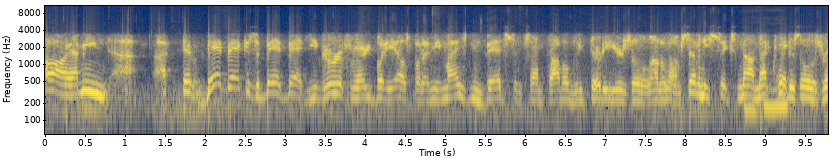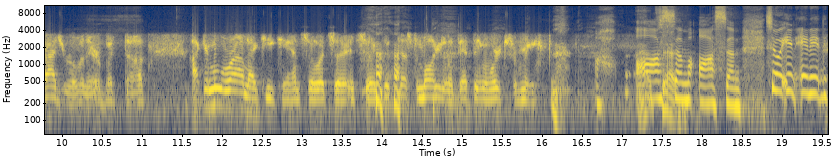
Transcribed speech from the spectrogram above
Oh, I mean, uh, I, bad back is a bad back. You've heard it from everybody else, but I mean, mine's been bad since I'm probably 30 years old. I don't know. I'm 76 now. I'm not quite as old as Roger over there, but uh, I can move around like he can. So it's a it's a good testimonial that that thing works for me. Oh, awesome, awesome. So, it, and it,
